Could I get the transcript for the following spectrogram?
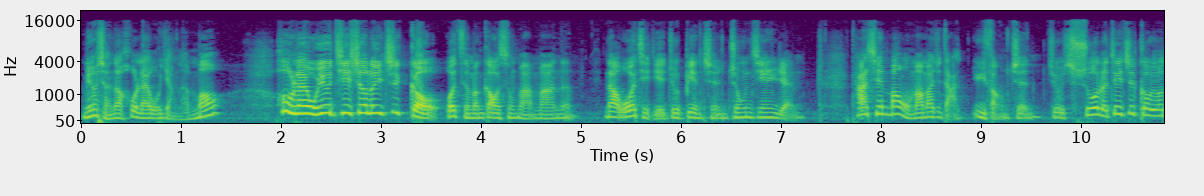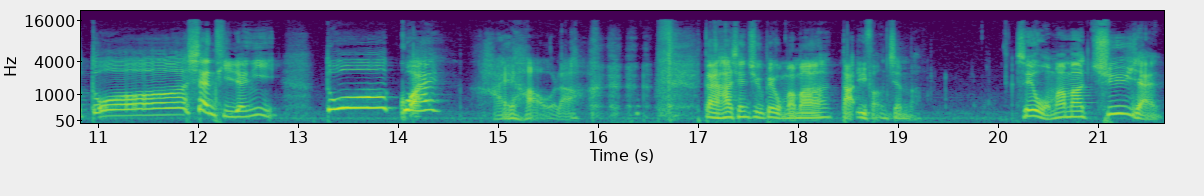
没有想到后来我养了猫，后来我又介绍了一只狗，我怎么告诉妈妈呢？那我姐姐就变成中间人，她先帮我妈妈去打预防针，就说了这只狗有多善体人意，多乖，还好啦。但她先去被我妈妈打预防针嘛，所以我妈妈居然。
